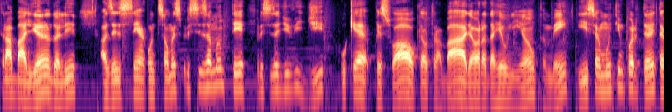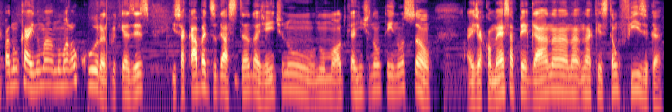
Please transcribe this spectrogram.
trabalhando ali, às vezes sem a condição, mas precisa manter, precisa dividir o que é pessoal, o que é o trabalho, a hora da reunião também. E isso é muito importante, até para não cair numa, numa loucura, porque às vezes isso acaba desgastando a gente num, num modo que a gente não tem noção. Aí já começa a pegar na, na, na, questão física.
